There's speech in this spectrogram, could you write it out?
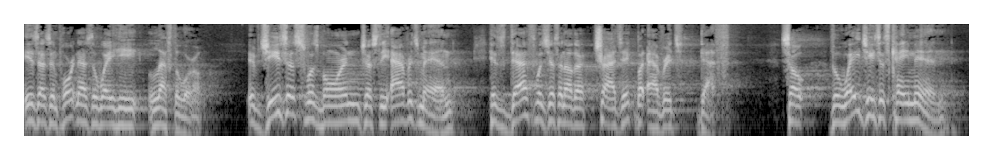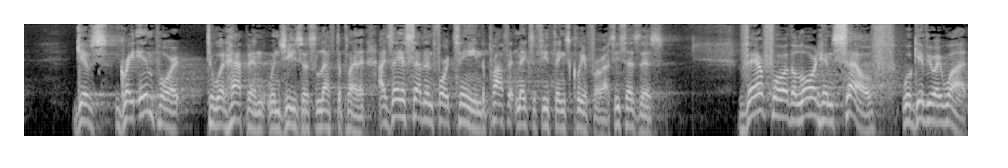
is as important as the way he left the world. If Jesus was born just the average man, his death was just another tragic but average death. So the way Jesus came in gives great import to what happened when Jesus left the planet. Isaiah 7 and 14, the prophet makes a few things clear for us. He says this Therefore, the Lord Himself will give you a what?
